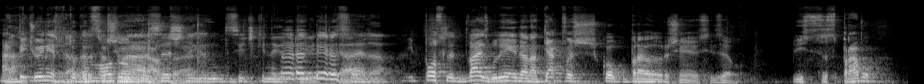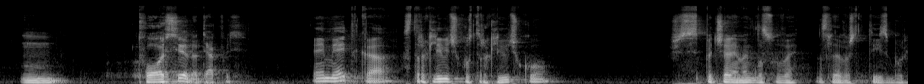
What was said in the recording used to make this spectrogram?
А, да. пичо, и ние сме Да, тук да, да може свършим да една работа. всички Да, негативи. разбира се. Е, да. И после 20 години да натякваш колко правилно решение си взел. И с право. Твое си е, натяквай си. Еми, ей така, страхливичко, страхливичко, ще си спечелиме гласове на следващите избори.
